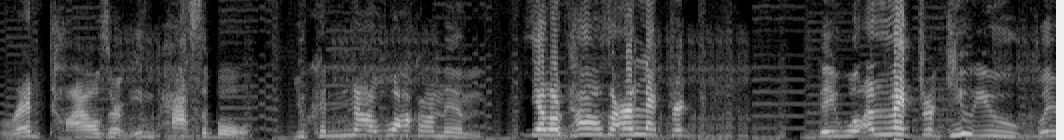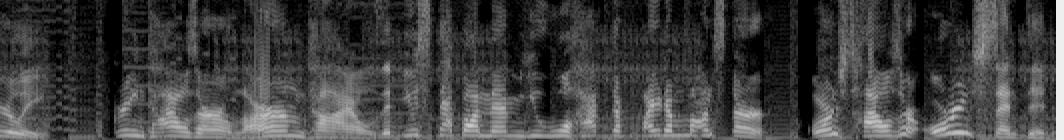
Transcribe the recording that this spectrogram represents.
Red tiles are impassable. You cannot walk on them. Yellow tiles are electric. They will electrocute you, clearly. Green tiles are alarm tiles. If you step on them, you will have to fight a monster. Orange tiles are orange scented.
